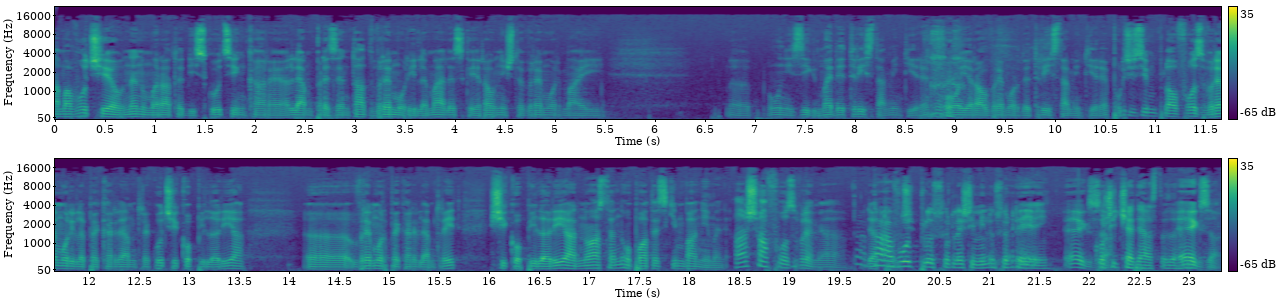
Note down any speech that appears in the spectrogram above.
am avut și eu nenumărate discuții în care le-am prezentat vremurile, mai ales că erau niște vremuri mai, uh, unii zic, mai de tristă amintire. Nu erau vremuri de tristă amintire, pur și simplu au fost vremurile pe care le-am trecut și copilăria, uh, vremuri pe care le-am trăit și copilăria noastră nu poate schimba nimeni. Așa a fost vremea da, de da, atunci. A avut plusurile și minusurile e, ei, exact. cu și cea de astăzi. Da. Exact.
